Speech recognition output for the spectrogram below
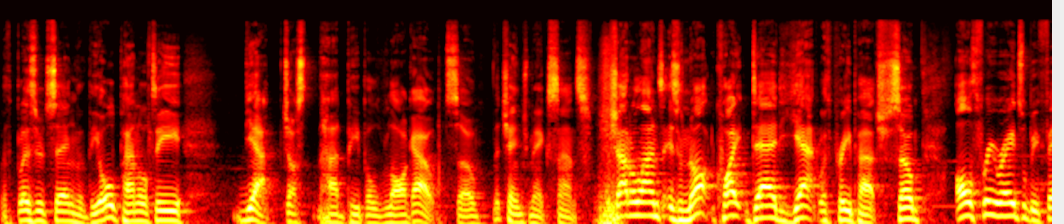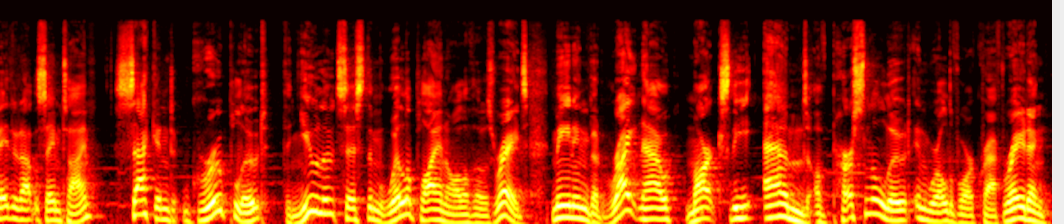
with Blizzard saying that the old penalty yeah, just had people log out, so the change makes sense. Shadowlands is not quite dead yet with pre-patch, so all three raids will be fated at the same time, Second, group loot, the new loot system will apply in all of those raids, meaning that right now marks the end of personal loot in World of Warcraft raiding.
